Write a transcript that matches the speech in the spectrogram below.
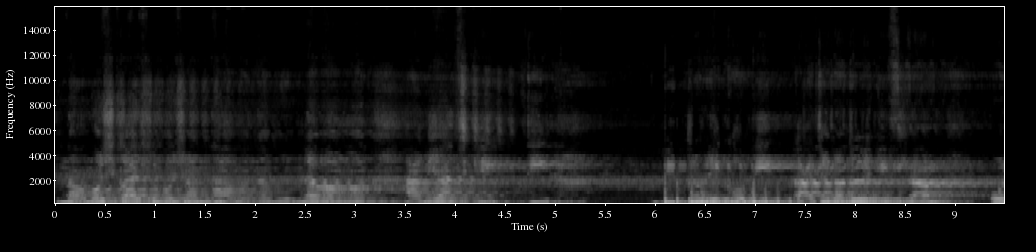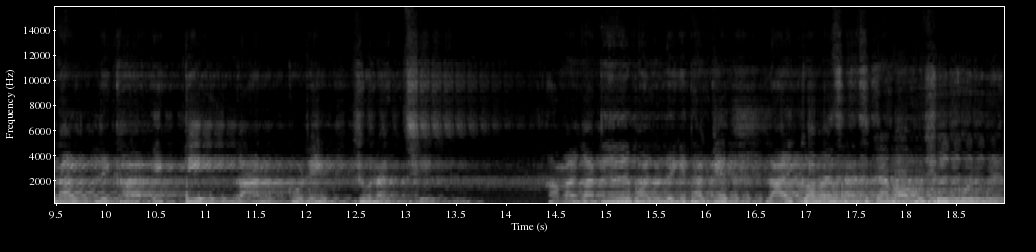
নমস্কার, শুভ সন্ধ্যা, আমার নাম বিমলা বর্মন। আমি আজকে একটি বিদ্রোহী কবি কাজী নজরুল ইসলাম ওনার লেখা একটি গান করে শোনাচ্ছি। আমার গানটি যদি ভালো লেগে থাকে লাইক কমেন্ট সাবস্ক্রাইব অবশ্যই করবেন।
